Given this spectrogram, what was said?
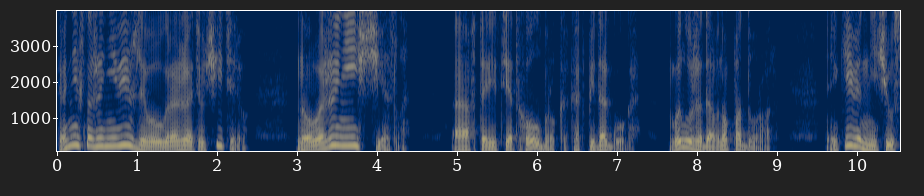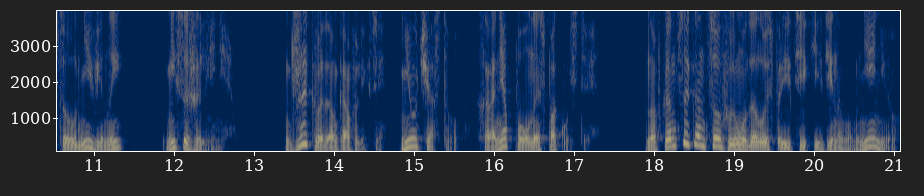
Конечно же, невежливо угрожать учителю, но уважение исчезло, а авторитет Холбрука, как педагога, был уже давно подорван. И Кевин не чувствовал ни вины, ни сожаления. Джек в этом конфликте не участвовал, храня полное спокойствие. Но в конце концов им удалось прийти к единому мнению,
